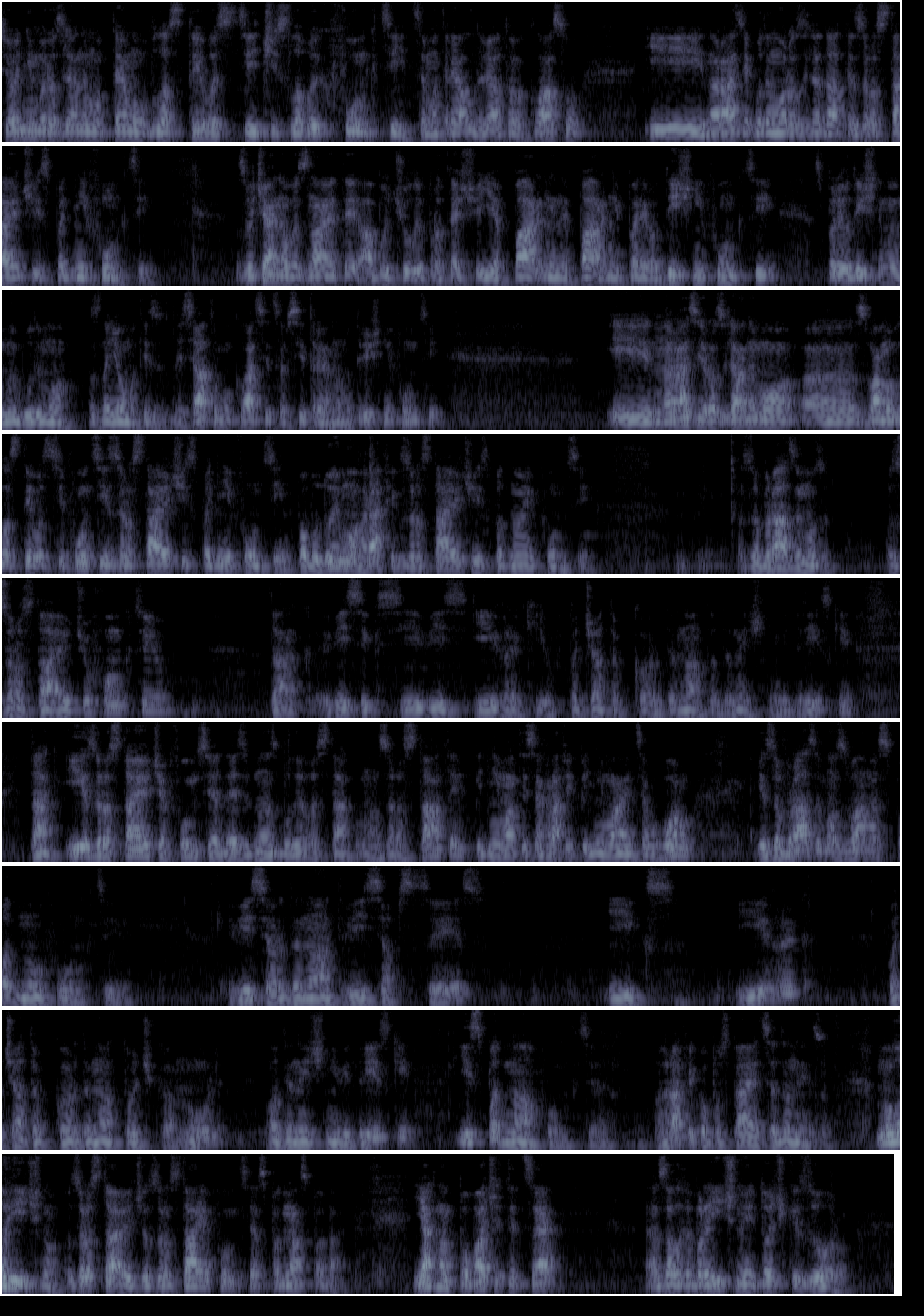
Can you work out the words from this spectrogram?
Сьогодні ми розглянемо тему властивості числових функцій. Це матеріал 9 класу. І наразі будемо розглядати зростаючі і спадні функції. Звичайно, ви знаєте або чули про те, що є парні, непарні, періодичні функції. З періодичними ми будемо знайомитись в 10 класі, це всі тригонометричні функції. Наразі розглянемо е, з вами властивості функцій зростаючі спадні функції. Побудуємо графік зростаючої спадної функції. Зобразимо зростаючу функцію. Так, вісь х, вісь y, початок координат, одиничні відрізки. Так, і зростаюча функція десь в нас буде ось так нас зростати, підніматися, графік піднімається вгору. І зобразимо з вами спадну функцію. Вісь ординат, вісь абсцис, х, y, початок координат точка 0, одиничні відрізки і спадна функція. Графік опускається донизу. Ну, логічно, зростаюча зростає функція, спадна спадає. Як нам побачити це е, з алгебраїчної точки зору?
